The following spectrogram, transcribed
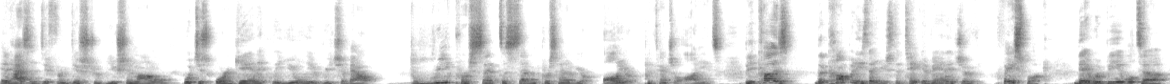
it has a different distribution model, which is organically you only reach about three percent to seven percent of your all your potential audience because the companies that used to take advantage of Facebook, they would be able to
